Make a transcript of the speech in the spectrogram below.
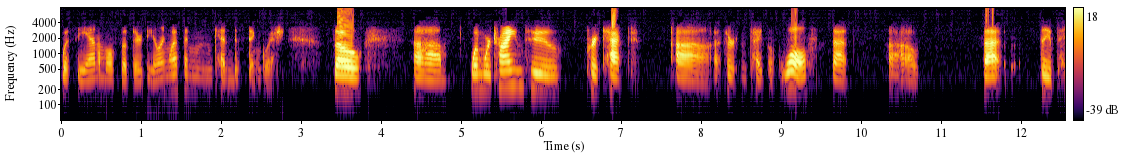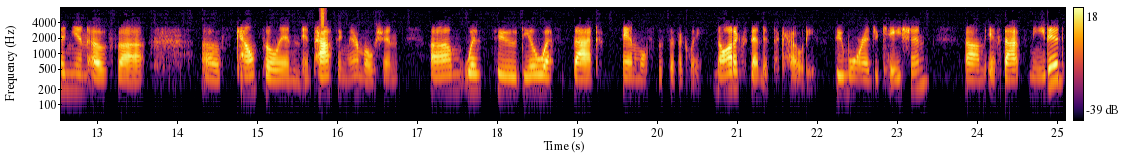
with the animals that they're dealing with and can distinguish. So um, when we're trying to protect uh, a certain type of wolf, that uh, that the opinion of uh, of council in, in passing their motion um, was to deal with that animal specifically, not extend it to coyotes. Do more education um, if that's needed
